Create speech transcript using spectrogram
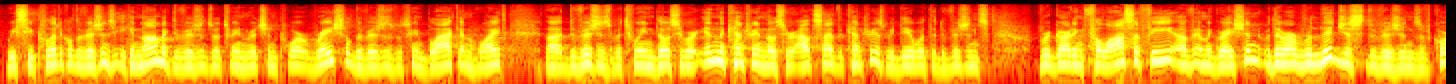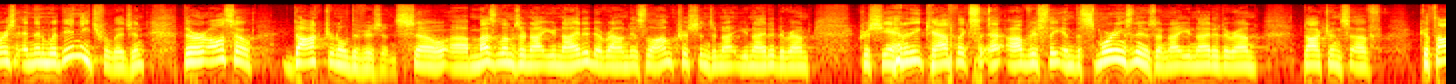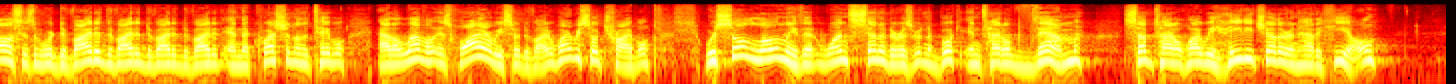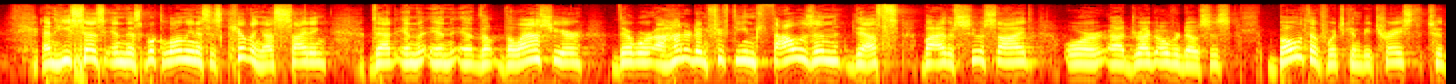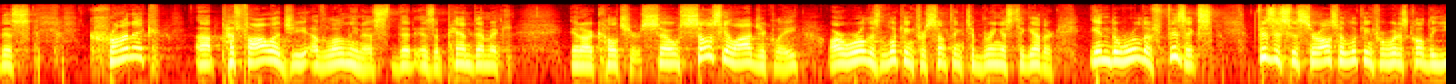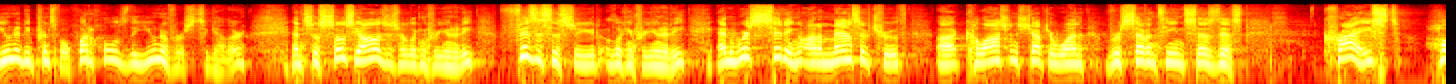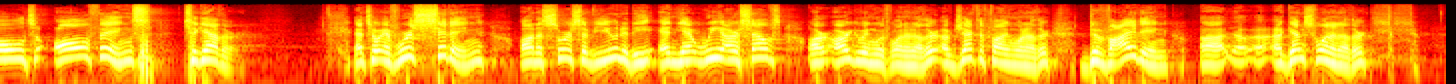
We see political divisions, economic divisions between rich and poor, racial divisions between black and white, uh, divisions between those who are in the country and those who are outside the country as we deal with the divisions regarding philosophy of immigration. There are religious divisions, of course, and then within each religion, there are also doctrinal divisions. So uh, Muslims are not united around Islam, Christians are not united around Christianity, Catholics, uh, obviously, in this morning's news, are not united around doctrines of Catholicism, we're divided, divided, divided, divided. And the question on the table at a level is why are we so divided? Why are we so tribal? We're so lonely that one senator has written a book entitled Them, subtitle Why We Hate Each Other and How to Heal. And he says in this book, Loneliness is Killing Us, citing that in the, in, in the, the last year, there were 115,000 deaths by either suicide or uh, drug overdoses, both of which can be traced to this chronic uh, pathology of loneliness that is a pandemic in our culture. So, sociologically, our world is looking for something to bring us together. In the world of physics, physicists are also looking for what is called the unity principle what holds the universe together. And so, sociologists are looking for unity, physicists are looking for unity, and we're sitting on a massive truth. Uh, Colossians chapter 1, verse 17 says this Christ holds all things together. And so, if we're sitting on a source of unity, and yet we ourselves are arguing with one another, objectifying one another, dividing uh, uh, against one another,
